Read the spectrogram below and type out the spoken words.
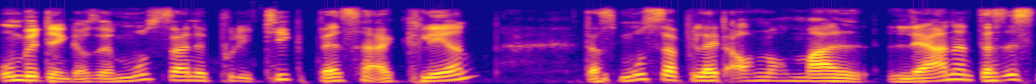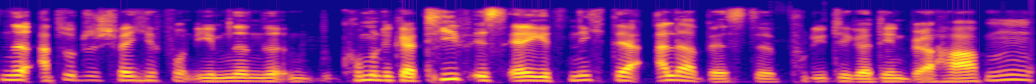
Unbedingt. Also er muss seine Politik besser erklären. Das muss er vielleicht auch noch mal lernen. Das ist eine absolute Schwäche von ihm. kommunikativ ist er jetzt nicht der allerbeste Politiker, den wir haben.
